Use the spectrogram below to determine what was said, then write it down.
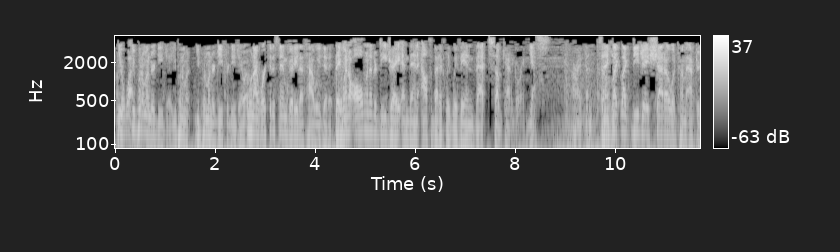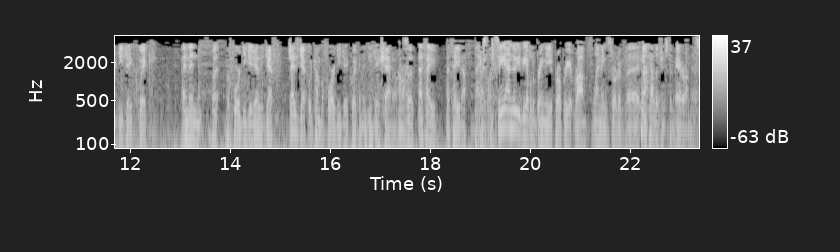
under You, what? you put them under DJ. You put them you put him under D for DJ. When I worked at a Sam Goody, that's how we did it. they went all went under DJ and then alphabetically within that subcategory. Yes. All right then. So Thank you. like like DJ Shadow would come after DJ Quik, and then but before DJ Jazzy Jeff, Jazzy Jeff would come before DJ Quik and then DJ Shadow. Right. So that's how you that's how you'd alphabetize them. See, I knew you'd be able to bring the appropriate Rob Fleming sort of uh, intelligence to bear on this.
